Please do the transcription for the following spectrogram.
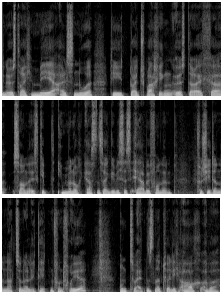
in Österreich mehr als nur die deutschsprachigen Österreicher, sondern es gibt immer noch erstens ein gewisses Erbe von den verschiedenen Nationalitäten von früher und zweitens natürlich auch, aber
